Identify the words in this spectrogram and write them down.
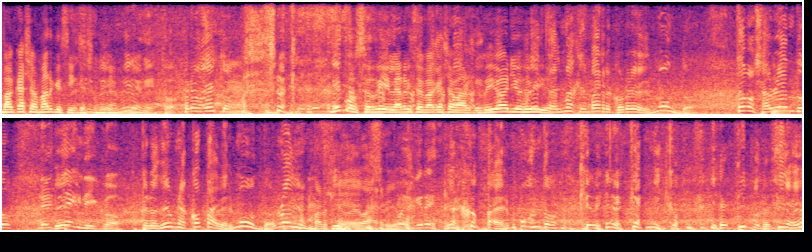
Bacaya Márquez sí que es un Miren, esto. Pero esto. ¿Cómo se ríe la risa de Bacaya Márquez? Me dio varios de Esta imagen va a recorrer el mundo. Estamos hablando Del de- técnico. pero de una Copa del Mundo, no de un partido de barrio. De una Copa del Mundo que viene el técnico y el tipo te tira el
